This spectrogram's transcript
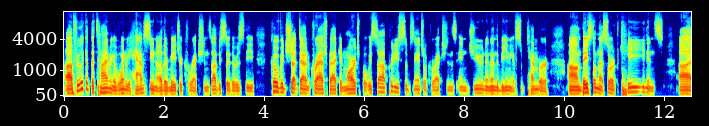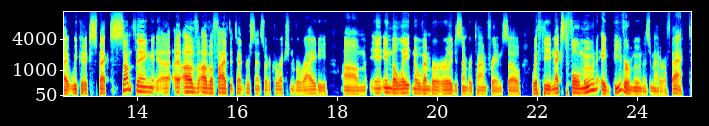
uh, if we look at the timing of when we have seen other major corrections, obviously there was the COVID shutdown crash back in March, but we saw pretty substantial corrections in June and then the beginning of September. Um, based on that sort of cadence, uh, we could expect something uh, of of a five to ten percent sort of correction variety um, in, in, the late November, early December timeframe. So, with the next full moon, a beaver moon, as a matter of fact,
